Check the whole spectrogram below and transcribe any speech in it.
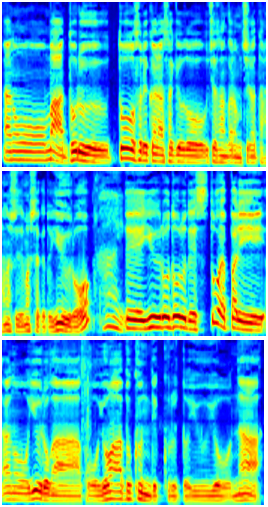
あの、まあ、ドルと、それから先ほど内田さんからもちらっと話出ましたけど、ユーロ。はい。で、ユーロドルですと、やっぱり、あの、ユーロが、こう、弱含んでくるというような、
